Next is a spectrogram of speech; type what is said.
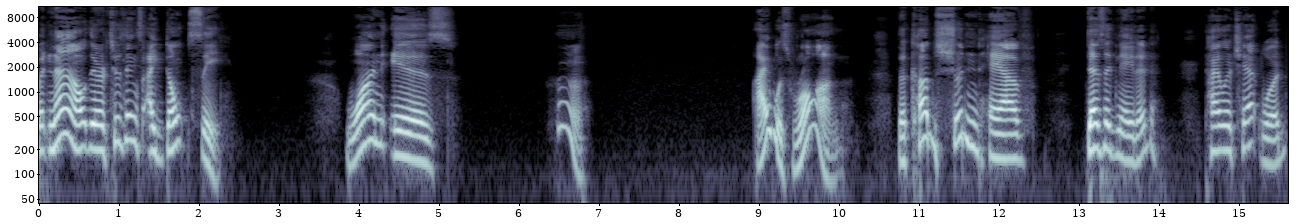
But now there are two things I don't see. One is, huh, I was wrong. The Cubs shouldn't have designated Tyler Chatwood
